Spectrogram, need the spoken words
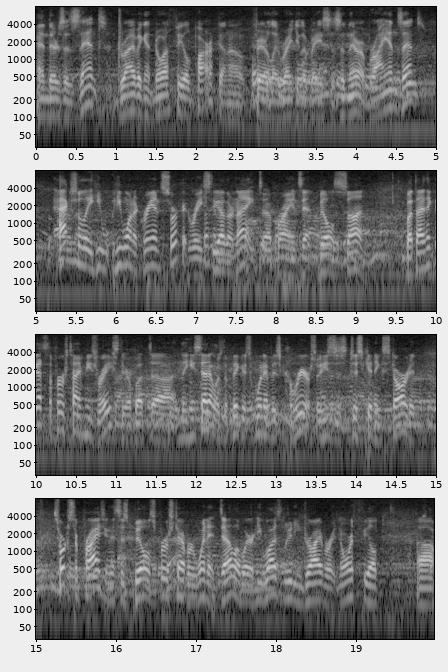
And there's a Zendt driving at Northfield Park on a fairly regular basis. And there, a Brian Zendt? Actually, he, he won a Grand Circuit race the other night, uh, Brian Zendt, Bill's son. But I think that's the first time he's raced there. But uh, he said it was the biggest win of his career, so he's just, just getting started. Sort of surprising. This is Bill's first ever win at Delaware. He was leading driver at Northfield uh,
